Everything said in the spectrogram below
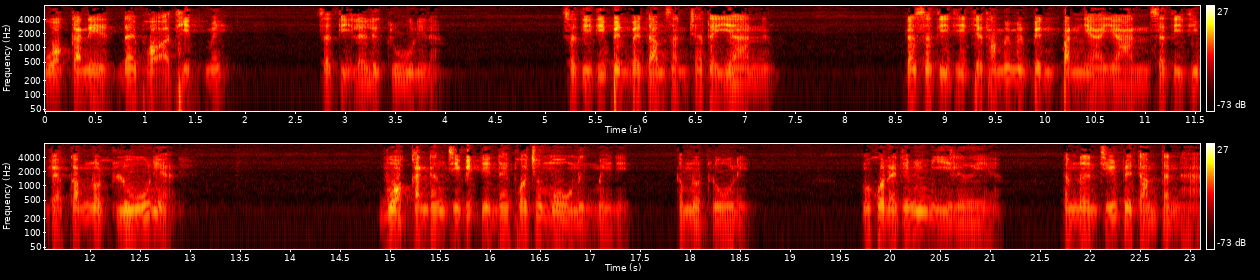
บวกกันเนี่ยได้พออาทิตย์ไหม สติระลึกรู้นี่นะสติที่เป็นไปตามสัญชาตญาณและสติที่จะทำให้มันเป็นปัญญาญาณสติที่แบบกำหนดรู้เนี่ย บวกกันทั้งชีวิตเนี่ยได้พอชั่วโมงหนึ่งไหมนี่กำหนดรู้นี่ บางคนอาจจะไม่มีเลยดำเนินชีวิตไปตามตัณหา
